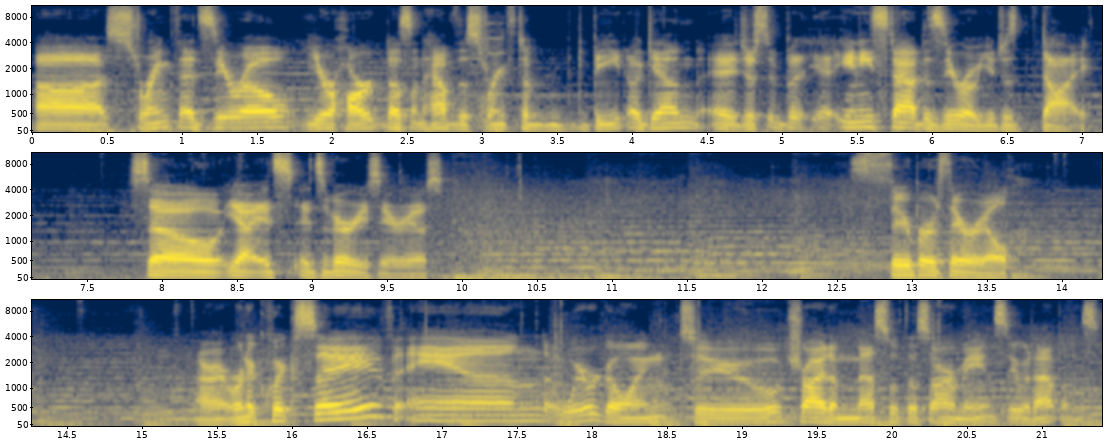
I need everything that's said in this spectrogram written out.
Uh, strength at zero, your heart doesn't have the strength to beat again. It just, any stat to zero, you just die. So yeah, it's it's very serious. Super serial. Alright, we're gonna quick save, and we're going to try to mess with this army and see what happens.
